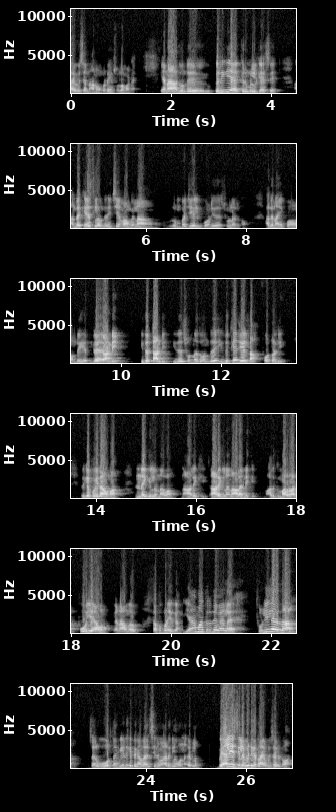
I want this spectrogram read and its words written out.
தயவு செய்து நான் உங்கள்கிட்டையும் சொல்ல மாட்டேன். ஏன்னா அது வந்து பெரிய கிரிமினல் கேஸு அந்த கேஸில் வந்து நிச்சயமாக அவங்க எல்லாம் ரொம்ப ஜெயிலுக்கு போக வேண்டிய சூழ்நிலை இருக்கும். அதை நான் இப்போ வந்து எந்த தாண்டி இதை தாண்டி இதை சொன்னது வந்து இதுக்கே ஜெயில் தான் ஃபோர் டுவெண்ட்டி இதுக்கே போய் தான் ஆகணும். இன்னைக்கு இல்லைனாலும் நாளைக்கு நாளைக்கு இல்லை நாளன்னைக்கு அதுக்கு மறுநாள் போயே ஆகணும். ஏன்னா அவங்க தப்பு பண்ணியிருக்காங்க. ஏமாத்துறதே வேலை. தொழிலே தான் சார் ஒருத்தன் வீடு கட்டுங்க அதாவது சினிமா எடுக்கல ஒன்றும் கட்டல. வேலையே செய்யல வீடு கட்டுறான். எப்படி சார் கட்டுவான்?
